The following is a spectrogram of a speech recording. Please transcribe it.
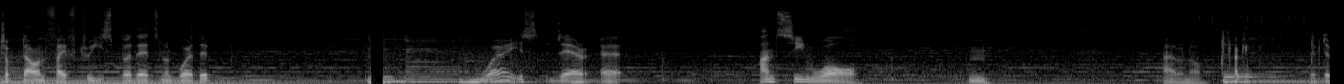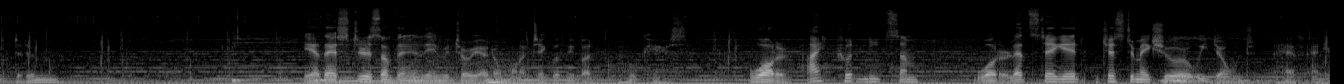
chop down five trees, but that's not worth it. Why is there a unseen wall? Hmm. I don't know. Okay. Yeah, there's still something in the inventory I don't want to take with me, but who cares? Water. I could need some water. Let's take it just to make sure we don't have any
